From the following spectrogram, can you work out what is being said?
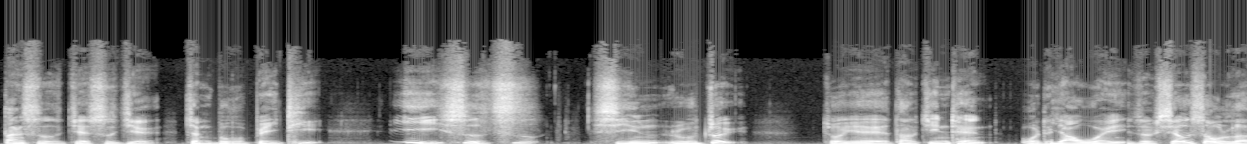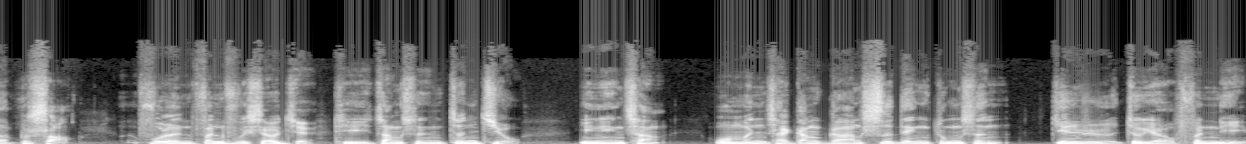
但是这世界怎不悲啼？意似痴，心如醉。昨夜到今天，我的腰围就消瘦了不少。夫人吩咐小姐替张生斟酒。莺莺唱：“我们才刚刚私定终身，今日就要分离，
